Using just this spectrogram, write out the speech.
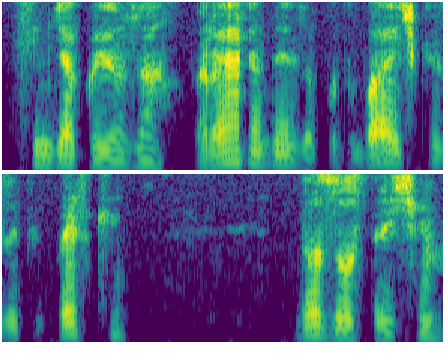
Всім дякую за перегляди, за подобаєчки, за підписки. До зустрічі!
